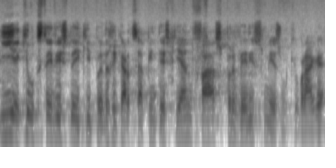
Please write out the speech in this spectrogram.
e aquilo que se tem visto da equipa de Ricardo Sapinto este ano faz prever isso mesmo, que o Braga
